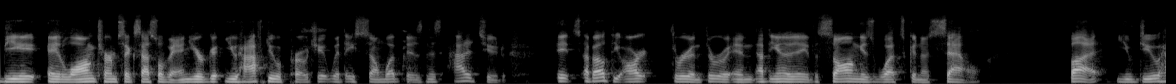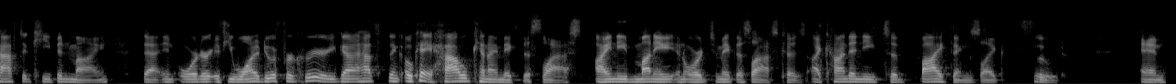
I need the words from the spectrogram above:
be a long-term successful band, you're you have to approach it with a somewhat business attitude. It's about the art through and through. And at the end of the day, the song is what's going to sell but you do have to keep in mind that in order, if you want to do it for a career, you gotta have to think, okay, how can I make this last? I need money in order to make this last because I kind of need to buy things like food and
